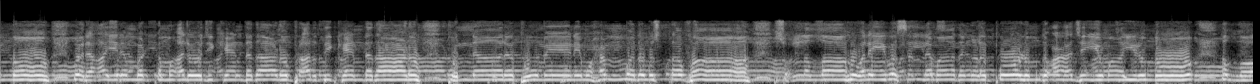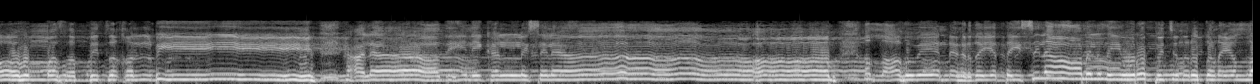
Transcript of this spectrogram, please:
എന്നോ? ഒരായിരം വട്ടം ആലോചിക്കേണ്ടതാണ് പ്രാർത്ഥിക്കേണ്ടതാണ്. പുന്നാര ഭൂമേനി മുഹമ്മദ് മുസ്തഫ സല്ലല്ലാഹു അലൈഹി വസല്ലമ തങ്ങൾ എപ്പോഴും ദുആ ചെയ്യുമായിരുന്നു. അല്ലാഹുമ്മ സബ്ബിത് ഖൽബി അലാ ദീനികൽ ഇസ്ലാം. അള്ളാഹുവേ എന്റെ ഹൃദയത്തെ ഇസ്ലാമിൽ നീ ഉറപ്പിച്ചു നിർത്തണയല്ല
